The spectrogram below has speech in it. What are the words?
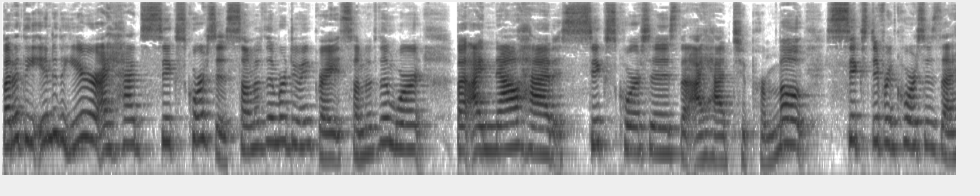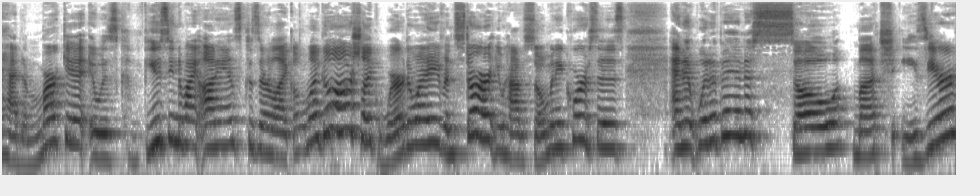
but at the end of the year, I had six courses. Some of them were doing great, some of them weren't, but I now had six courses that I had to promote, six different courses that I had to market. It was confusing to my audience because they're like, oh my gosh, like, where do I even start? You have so many courses. And it would have been so much easier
